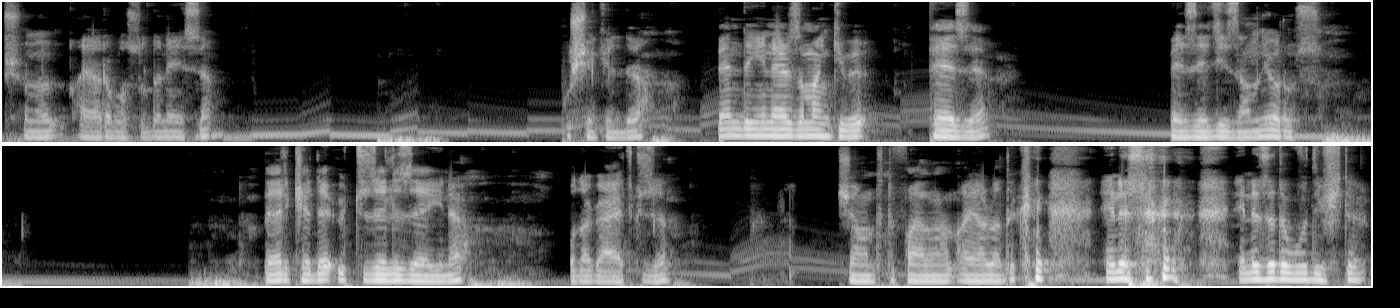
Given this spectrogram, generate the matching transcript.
Şunun ayarı bozuldu neyse. Bu şekilde. Ben de yine her zaman gibi PZ. PZ'ciyiz anlıyor musun? Berke'de 350Z yine. O da gayet güzel. Jantını falan ayarladık. Enes'e Enes'e de bu düştü.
